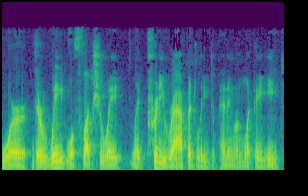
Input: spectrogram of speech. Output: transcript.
or their weight will fluctuate like pretty rapidly depending on what they eat.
